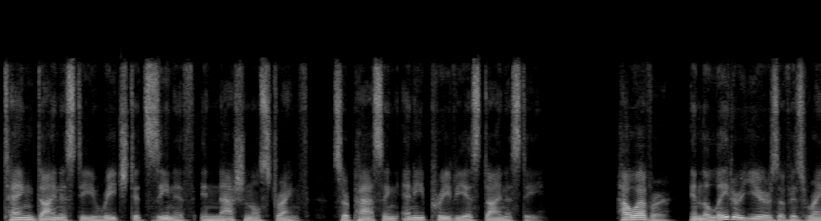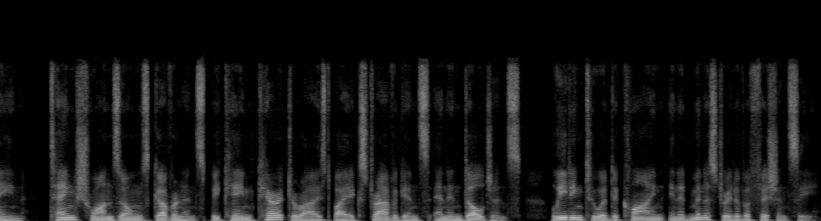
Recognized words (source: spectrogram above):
Tang dynasty reached its zenith in national strength, surpassing any previous dynasty. However, in the later years of his reign, Tang Xuanzong's governance became characterized by extravagance and indulgence, leading to a decline in administrative efficiency.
